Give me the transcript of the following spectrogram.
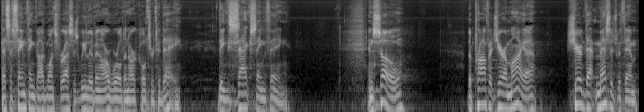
That's the same thing God wants for us as we live in our world and our culture today. The exact same thing. And so, the prophet Jeremiah shared that message with them.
